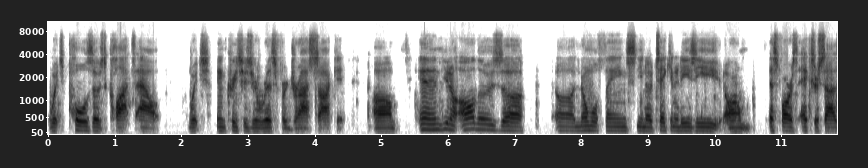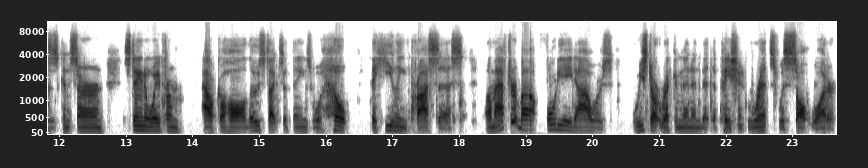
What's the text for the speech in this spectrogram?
which pulls those clots out, which increases your risk for dry socket. Um, and, you know, all those uh, uh, normal things, you know, taking it easy, um, as far as exercise is concerned, staying away from alcohol, those types of things will help the healing process. Um, after about 48 hours, we start recommending that the patient rinse with salt water.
